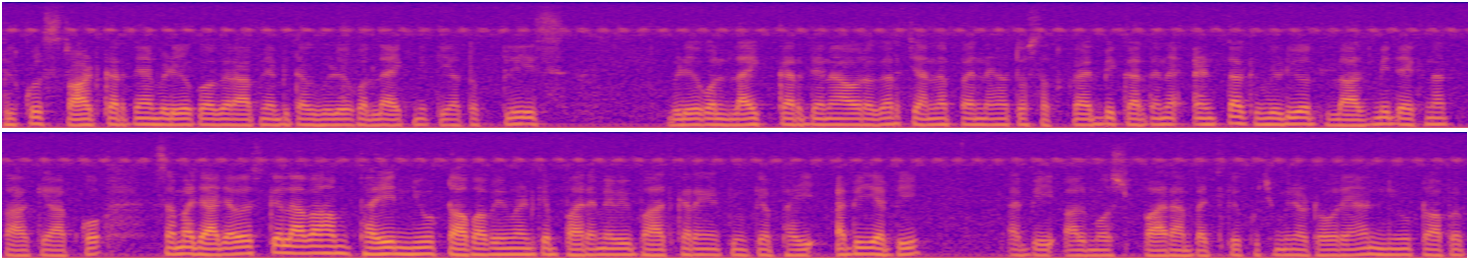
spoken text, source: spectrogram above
बिल्कुल स्टार्ट करते हैं वीडियो को। अगर आपने अभी तक वीडियो को लाइक नहीं किया तो प्लीज़ वीडियो को लाइक कर देना और अगर चैनल पर नए हो तो सब्सक्राइब भी कर देना। एंड तक वीडियो लाजमी देखना ताकि आपको समझ आ जाए। इसके अलावा हम भाई न्यू टॉप अप इवेंट के बारे में भी बात करेंगे, क्योंकि भाई अभी अभी अभी ऑलमोस्ट बारह बज के कुछ मिनट हो रहे हैं। न्यू टॉप अप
